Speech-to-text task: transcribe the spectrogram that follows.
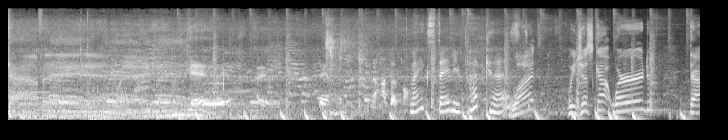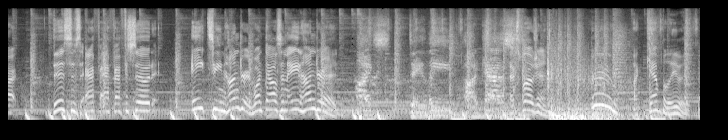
Cafe Mike's Daily Podcast. What? We just got word that this is FF episode 1800, 1800. Mike's Daily Podcast. Explosion. Woo. I can't believe it.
